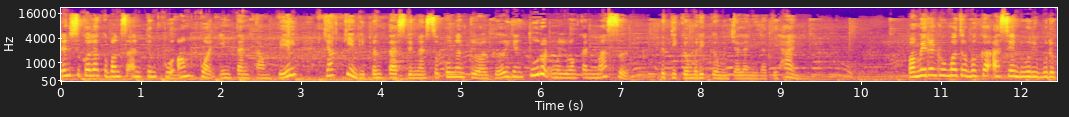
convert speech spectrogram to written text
dan Sekolah Kebangsaan Tengku Ampuan Intan tampil yakin dipentas dengan sokongan keluarga yang turut meluangkan masa ketika mereka menjalani latihan. Pameran Rumah Terbuka ASEAN 2025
